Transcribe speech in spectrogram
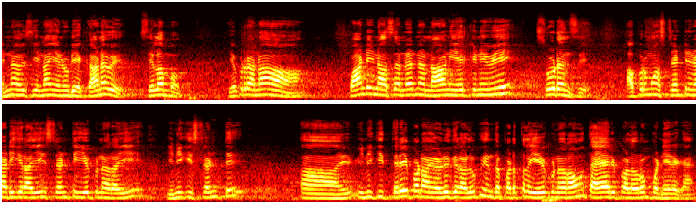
என்ன விஷயம்னா என்னுடைய கனவு சிலம்பம். எப்படின்னா பாண்டியநாசனர் நான் ஏற்கனவே ஸ்டூடெண்ட்ஸு அப்புறமா ஸ்டண்ட்டு நடிகராகி ஸ்டண்ட் இயக்குனராகி இன்றைக்கி ஸ்டண்ட்டு இன்றைக்கி திரைப்படம் எடுக்கிற அளவுக்கு இந்த படத்தில் இயக்குனராகவும் தயாரிப்பாளரும் பண்ணியிருக்கேன்.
